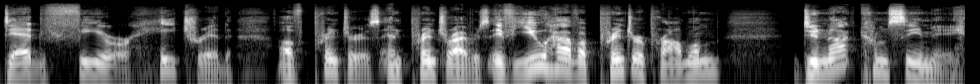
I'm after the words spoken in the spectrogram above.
dead fear or hatred of printers and print drivers. If you have a printer problem, do not come see me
